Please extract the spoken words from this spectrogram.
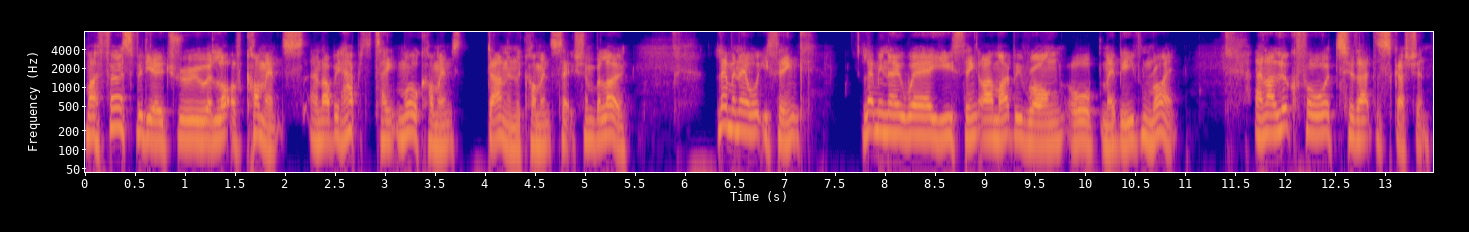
My first video drew a lot of comments, and I'll be happy to take more comments down in the comments section below. Let me know what you think. Let me know where you think I might be wrong or maybe even right. And I look forward to that discussion.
